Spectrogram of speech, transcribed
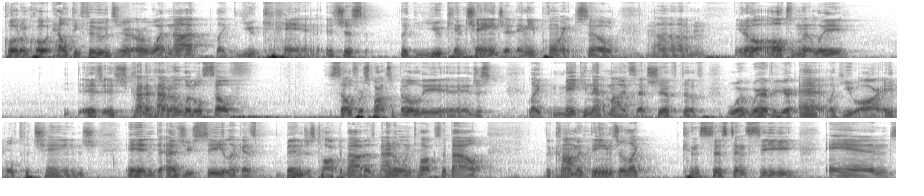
quote unquote healthy foods or, or whatnot, like you can. It's just like you can change at any point. So, um, you know, ultimately, it's, it's kind of having a little self self responsibility and, and just like making that mindset shift of wh- wherever you're at, like you are able to change. And as you see, like as Ben just talked about, as Madeline talks about, the common themes are like consistency and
